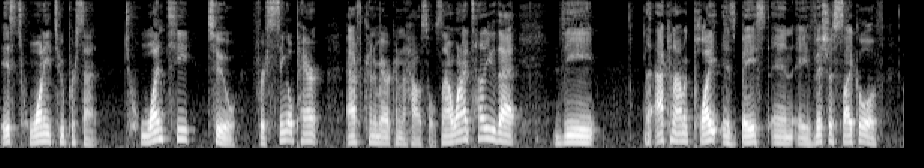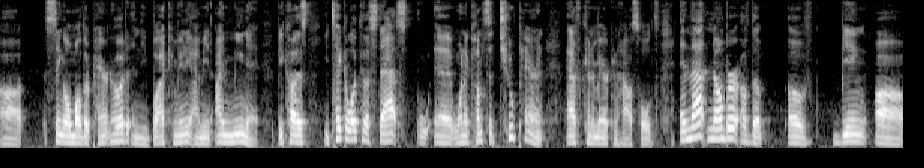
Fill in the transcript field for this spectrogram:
is 22%. 22 for single parent African American households. Now, when I tell you that the the economic plight is based in a vicious cycle of uh, single mother parenthood in the black community, I mean, I mean it because you take a look at the stats uh, when it comes to two parent African American households, and that number of the of being uh,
